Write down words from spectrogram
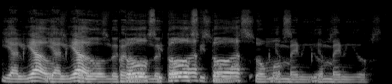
y aliados, y aliados donde, todos, y todos y todas somos bienvenidos. bienvenidos.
